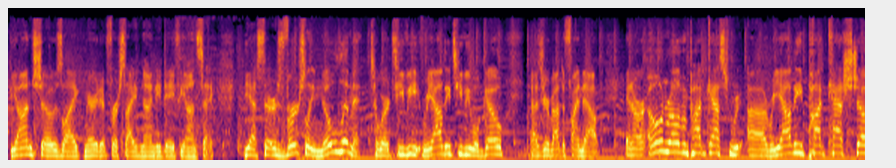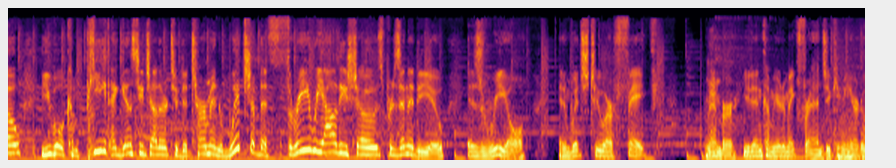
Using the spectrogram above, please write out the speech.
beyond shows like Married at First Sight, 90 Day Fiance. Yes, there is virtually no limit to where TV reality TV will go, as you're about to find out. In our own relevant podcast, uh, reality podcast show, you will compete against each other to determine which of the three reality shows presented to you is real and which two are fake. Remember, you didn't come here to make friends. You came here to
